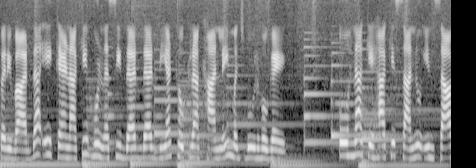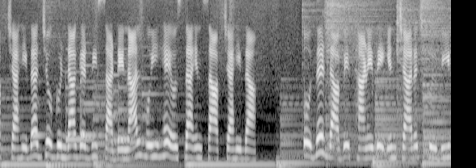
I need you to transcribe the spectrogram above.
ਪਰਿਵਾਰ ਦਾ ਇਹ ਕਹਿਣਾ ਕਿ ਹੁਣ ਅਸੀਂ ਦਰ-ਦਰ ਦੀਆਂ ਠੋਕਰਾਂ ਖਾਣ ਲਈ ਮਜਬੂਰ ਹੋ ਗਏ। ਉਹਨਾਂ ਕਿਹਾ ਕਿ ਸਾਨੂੰ ਇਨਸਾਫ ਚਾਹੀਦਾ, ਜੋ ਗੁੰਡਾਗਰਦੀ ਸਾਡੇ ਨਾਲ ਹੋਈ ਹੈ, ਉਸ ਦਾ ਇਨਸਾਫ ਚਾਹੀਦਾ। ਉਧਰ ਡਾਬੇ ਥਾਣੇ ਦੇ ਇੰਚਾਰਜ ਕੁਲਬੀਰ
